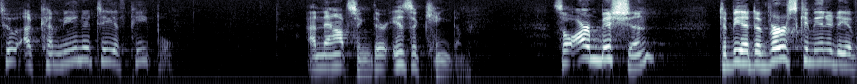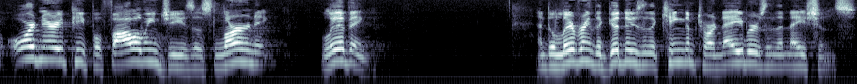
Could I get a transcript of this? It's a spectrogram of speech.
to a community of people announcing there is a kingdom. So, our mission to be a diverse community of ordinary people following Jesus, learning, living, and delivering the good news of the kingdom to our neighbors and the nations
